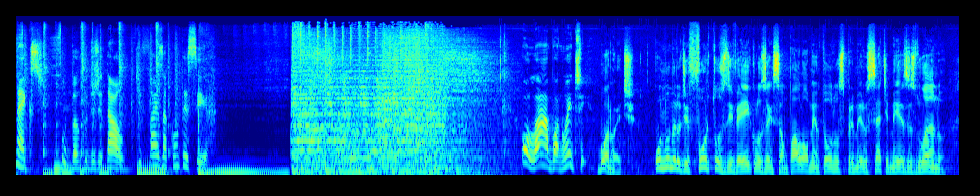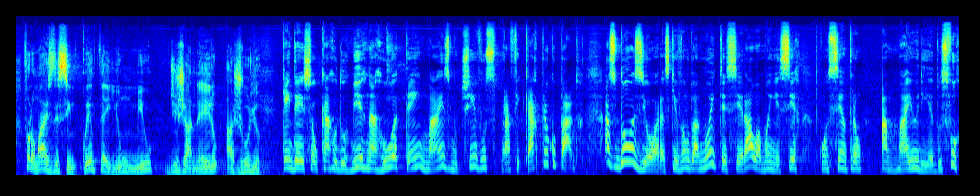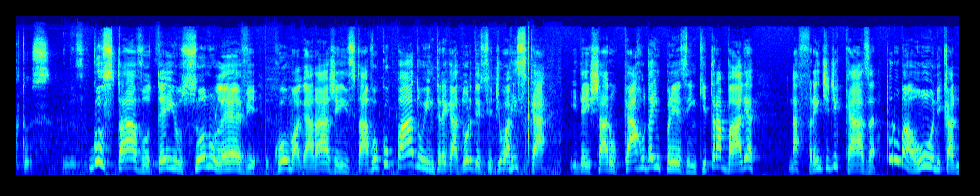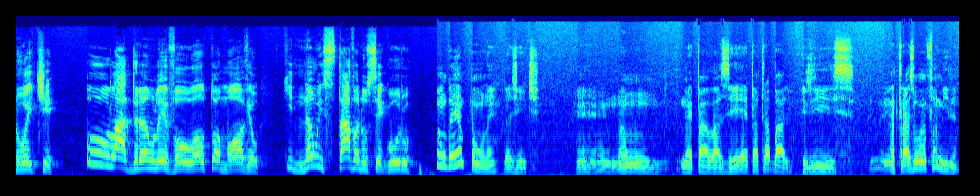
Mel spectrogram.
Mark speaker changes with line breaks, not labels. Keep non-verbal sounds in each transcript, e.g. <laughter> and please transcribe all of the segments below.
Next, o banco digital que faz acontecer.
Olá, boa noite.
Boa noite. O número de furtos de veículos em São Paulo aumentou nos primeiros sete meses do ano. Foram mais de 51 mil de janeiro a julho.
Quem deixa o carro dormir na rua tem mais motivos para ficar preocupado. As 12 horas que vão do anoitecer ao amanhecer concentram a maioria dos furtos.
Gustavo tem o sono leve. Como a garagem estava ocupada, o entregador decidiu arriscar e deixar o carro da empresa em que trabalha na frente de casa por uma única noite. O ladrão levou o automóvel que não estava no seguro.
É um ganha-pão, né, da gente. É, um, não é para lazer, é para trabalho. Eles atrasam a família.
